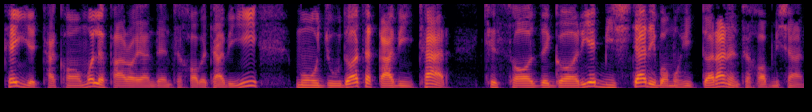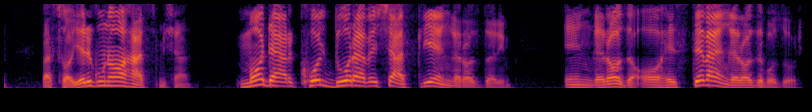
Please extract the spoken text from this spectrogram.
طی تکامل فرایند انتخاب طبیعی موجودات قویتر که سازگاری بیشتری با محیط دارن انتخاب میشن و سایر گونه ها حذف میشن. ما در کل دو روش اصلی انقراض داریم. انقراض آهسته و انقراض بزرگ.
